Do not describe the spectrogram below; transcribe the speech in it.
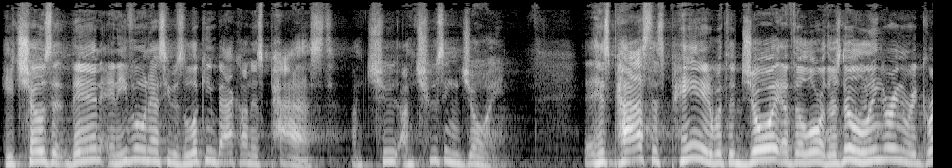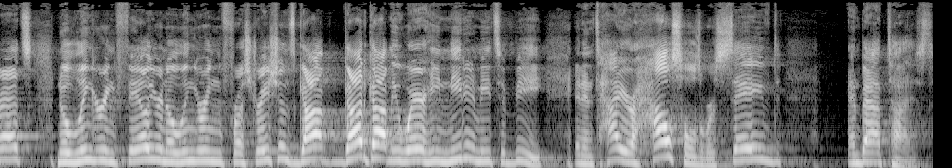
He chose it then, and even when as he was looking back on his past, I'm, choo- I'm choosing joy. His past is painted with the joy of the Lord. There's no lingering regrets, no lingering failure, no lingering frustrations. God, God got me where He needed me to be, and entire households were saved and baptized.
